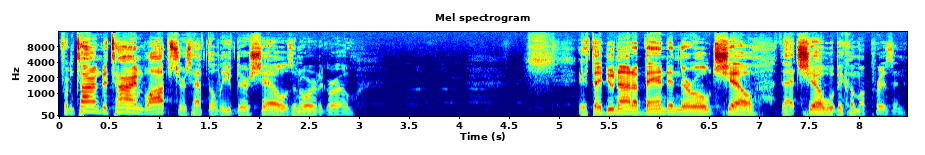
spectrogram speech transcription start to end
From time to time, lobsters have to leave their shells in order to grow. If they do not abandon their old shell, that shell will become a prison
